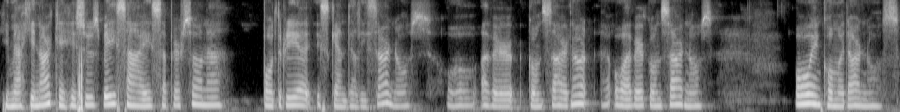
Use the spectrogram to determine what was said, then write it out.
Imaginar que Jesús besa a esa persona podría escandalizarnos o avergonzarnos o, avergonzarnos, o incomodarnos.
